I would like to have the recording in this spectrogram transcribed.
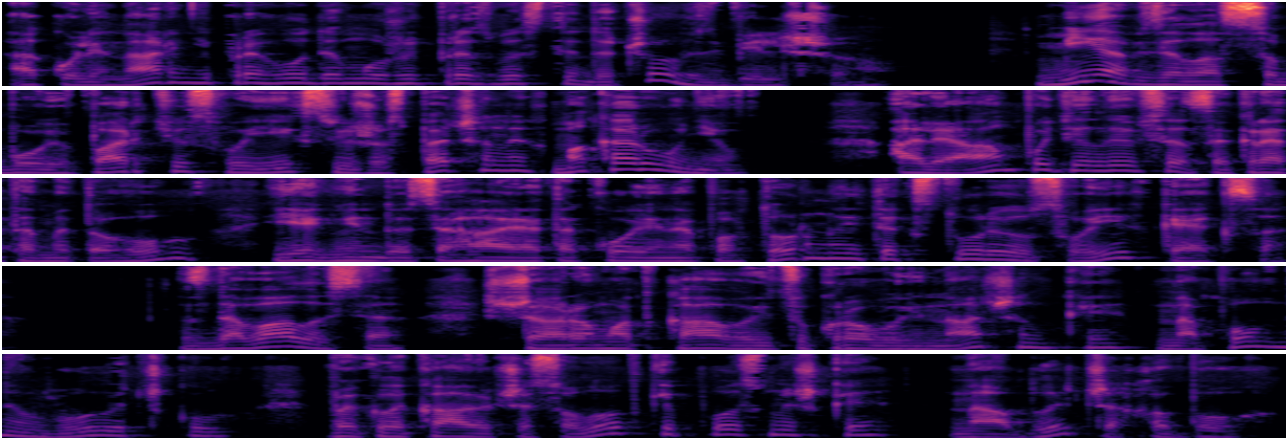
а кулінарні пригоди можуть призвести до чогось більшого. Мія взяла з собою партію своїх свіжоспечених макарунів, а Ліам поділився секретами того, як він досягає такої неповторної текстури у своїх кексах. Здавалося, що аромат кави і цукрової начинки наповнив вуличку, викликаючи солодкі посмішки на обличчях обох.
